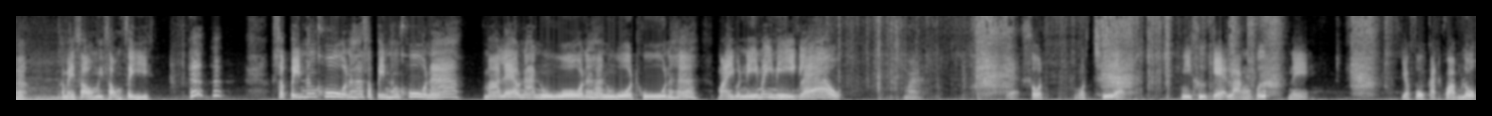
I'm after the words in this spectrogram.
อะทำไมซองมีสองสี สปินทั้งคู่นะคะ สปินทั้งคู่นะ มาแล้วนะนูโวนะคะนูโวทูนะคะใหม่กว่านี้ไม่มีอีกแล้ว มา แกะสดงดเชื่อกนี่คือแกะลังปุ๊บเนี่ยอย่าโฟกัสความลก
